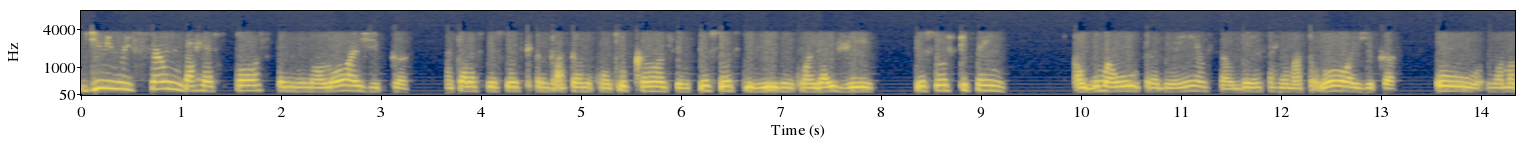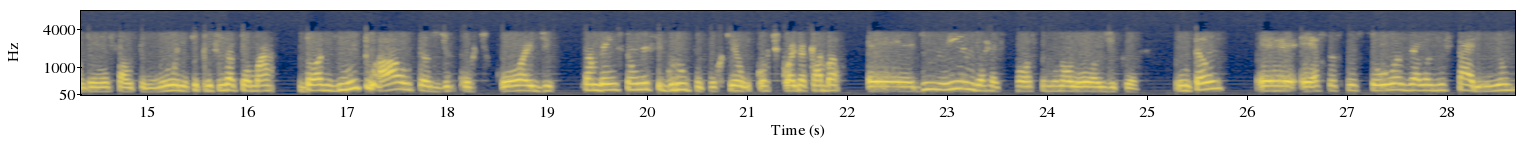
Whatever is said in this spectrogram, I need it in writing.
diminuição da resposta imunológica, aquelas pessoas que estão tratando contra o câncer, pessoas que vivem com HIV, pessoas que têm alguma outra doença, doença reumatológica ou uma doença autoimune, que precisa tomar doses muito altas de corticoide, também estão nesse grupo, porque o corticoide acaba é, diminuindo a resposta imunológica. Então, é, essas pessoas elas estariam,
